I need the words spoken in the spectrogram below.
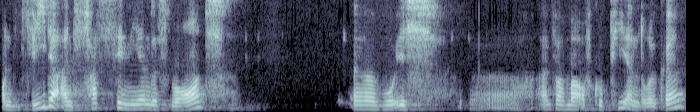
und wieder ein faszinierendes Wort, äh, wo ich äh, einfach mal auf Kopieren drücke,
